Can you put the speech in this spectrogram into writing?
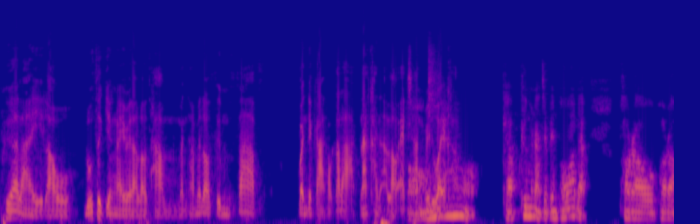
เพื่ออะไร เรารู้สึกยังไงเวลาเราทำมันทำให้เราซึมซาบบรรยากาศของตลาดณขณะเรา action ไปด้วยครับอ๋อครับ คือมันอาจจะเป็นเพราะว่าแบบ พอเราพอเรา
